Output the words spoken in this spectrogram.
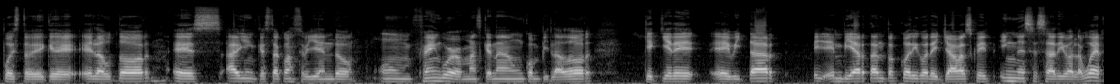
puesto de que el autor es alguien que está construyendo un framework, más que nada un compilador que quiere evitar enviar tanto código de JavaScript innecesario a la web.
